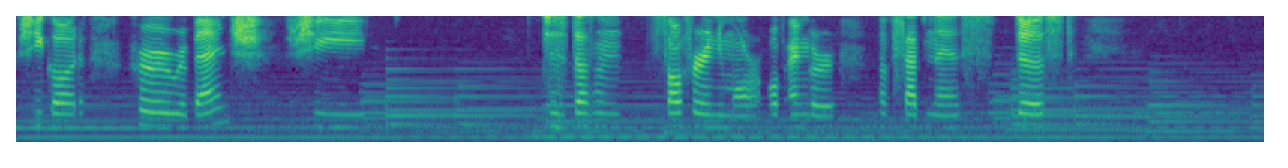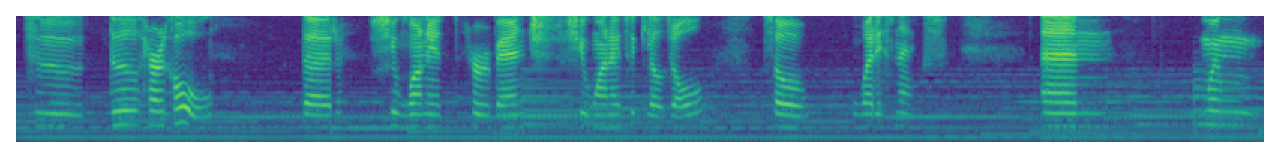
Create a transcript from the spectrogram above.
She got her revenge. She just doesn't suffer anymore of anger, of sadness, just to do her goal that she wanted her revenge, she wanted to kill Joel. So, what is next? And when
